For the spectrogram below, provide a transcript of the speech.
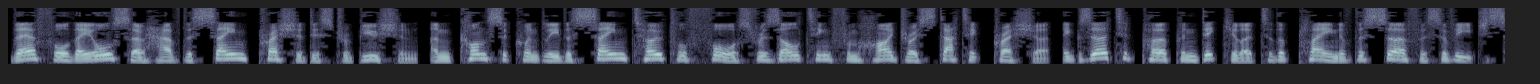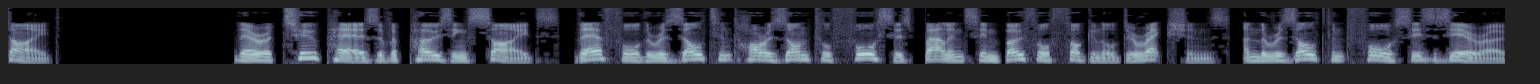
therefore they also have the same pressure distribution, and consequently the same total force resulting from hydrostatic pressure, exerted perpendicular to the plane of the surface of each side. There are two pairs of opposing sides, therefore the resultant horizontal forces balance in both orthogonal directions, and the resultant force is zero.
